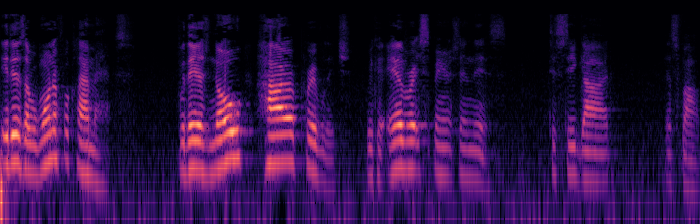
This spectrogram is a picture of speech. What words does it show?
It is a wonderful climax, for there is no higher privilege we could ever experience than this to see God as Father.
